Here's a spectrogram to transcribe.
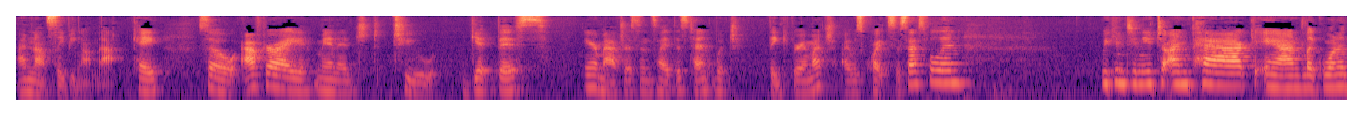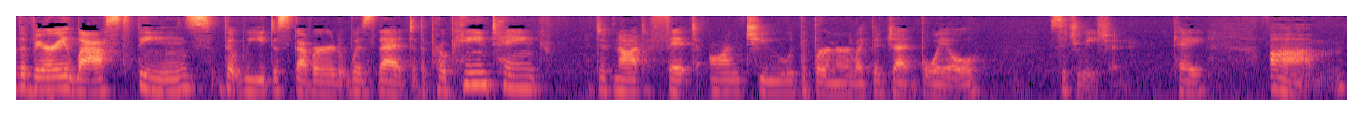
I'm not sleeping on that. Okay. So after I managed to get this air mattress inside this tent, which thank you very much, I was quite successful in. We continued to unpack, and like one of the very last things that we discovered was that the propane tank did not fit onto the burner like the Jetboil situation. Okay. Um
